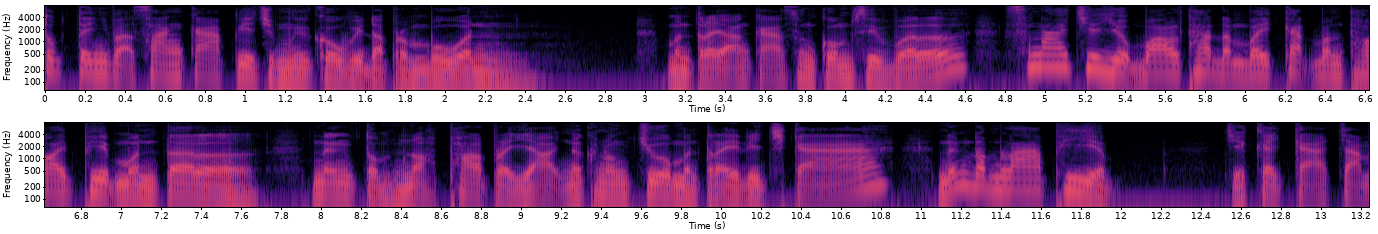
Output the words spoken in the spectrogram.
ទុកទិញវ៉ាក់សាំងការពារជំងឺ Covid-19 មន្ត្រីអង្គការសង្គមស៊ីវិលស្នើជាយោបល់ថាដើម្បីកាត់បន្ថយភាពមន្ទិលនិងទំនាស់ផលប្រយោជន៍នៅក្នុងជួរមន្ត្រីរាជការ និងដំណាភាព ជាកិច្ចការចាំ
